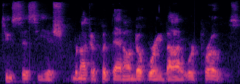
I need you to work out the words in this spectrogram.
too sissy ish. We're not going to put that on. Don't worry about it. We're pros.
